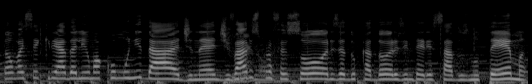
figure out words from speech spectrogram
Então vai ser criada ali uma comunidade, né, de vários legal. professores, educadores interessados no tema.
